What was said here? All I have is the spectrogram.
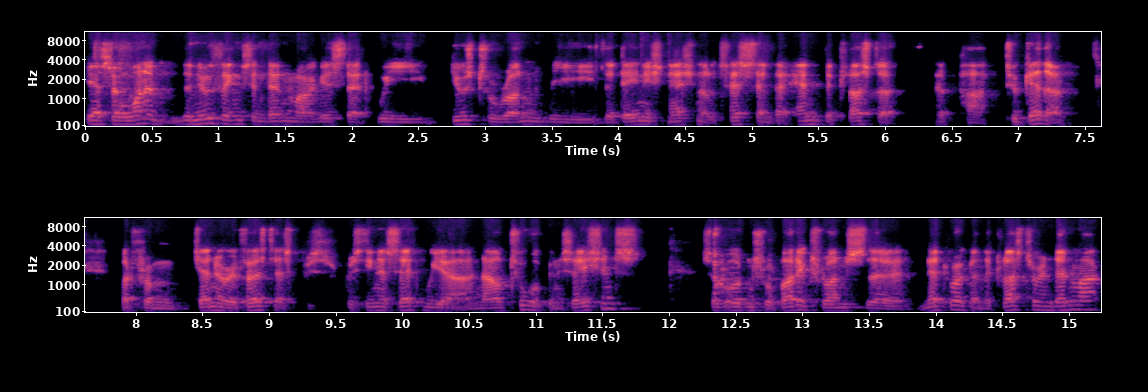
Yeah, so one of the new things in Denmark is that we used to run the, the Danish National Test Center and the cluster part together. But from January 1st, as Christina said, we are now two organizations. So Odense Robotics runs the network and the cluster in Denmark,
